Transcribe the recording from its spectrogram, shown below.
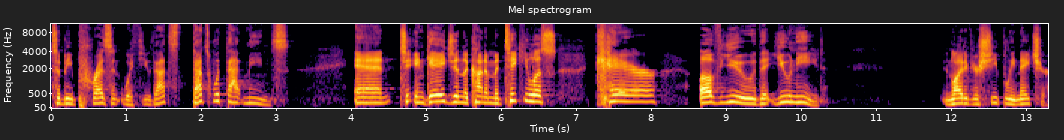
to be present with you. That's, that's what that means. And to engage in the kind of meticulous care of you that you need in light of your sheeply nature,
